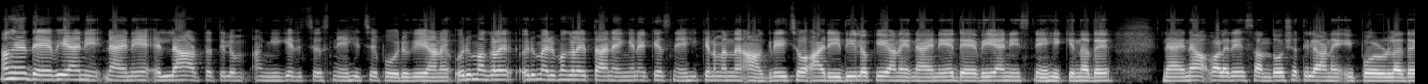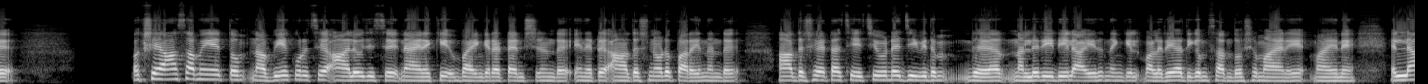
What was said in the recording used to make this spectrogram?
അങ്ങനെ ദേവയാനി നയനയെ എല്ലാ അർത്ഥത്തിലും അംഗീകരിച്ച് സ്നേഹിച്ച് പോരുകയാണ്. ഒരു മകളെ ഒരു മരുമകളെ താൻ എങ്ങനെയൊക്കെ സ്നേഹിക്കണമെന്ന് ആഗ്രഹിച്ചോ ആ രീതിയിലൊക്കെയാണ് നയനയെ ദേവയാനി സ്നേഹിക്കുന്നത്. നയന വളരെ സന്തോഷത്തിലാണ് ഇപ്പോഴുള്ളത്. പക്ഷേ ആ സമയത്തും നവ്യയെക്കുറിച്ച് ആലോചിച്ച് നയനയ്ക്ക് ഭയങ്കര ടെൻഷനുണ്ട്. എന്നിട്ട് ആദർശനോട് പറയുന്നുണ്ട് ആദർശേട്ട ചേച്ചിയുടെ ജീവിതം നല്ല രീതിയിലായിരുന്നെങ്കിൽ വളരെയധികം സന്തോഷമായനെ മായനെ. എല്ലാ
